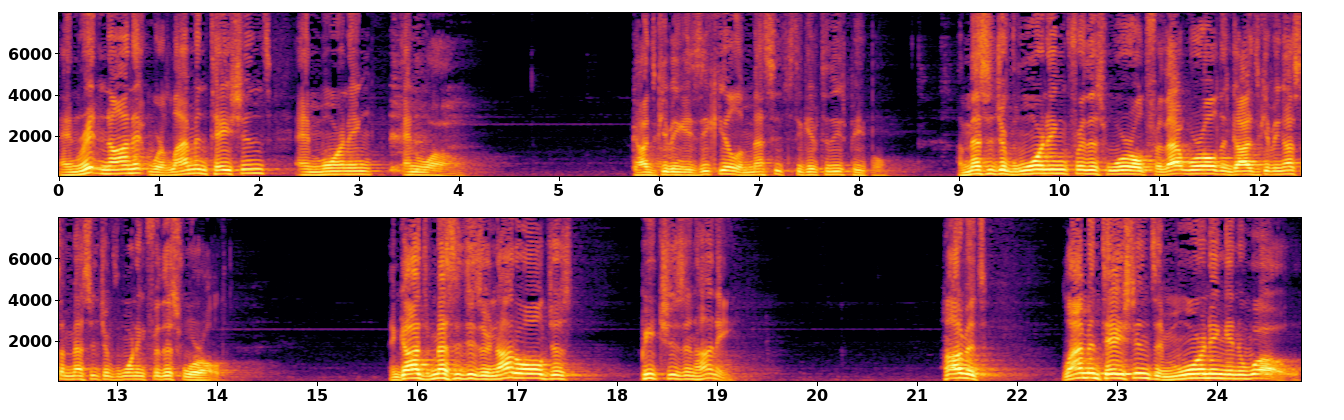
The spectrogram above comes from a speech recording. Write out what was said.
and written on it were lamentations and mourning and woe. God's giving Ezekiel a message to give to these people. A message of warning for this world, for that world, and God's giving us a message of warning for this world. And God's messages are not all just peaches and honey. A lot of it's lamentations and mourning and woe.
